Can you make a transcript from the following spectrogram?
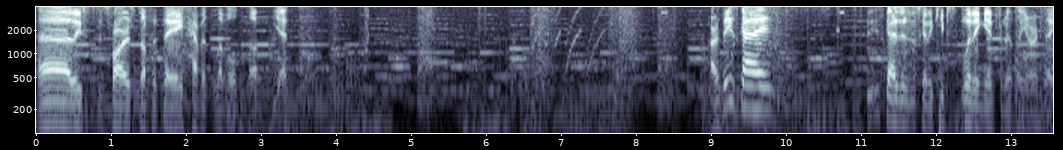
Uh, at least as far as stuff that they haven't leveled up yet. Are these guys... These guys are just going to keep splitting infinitely, aren't they?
